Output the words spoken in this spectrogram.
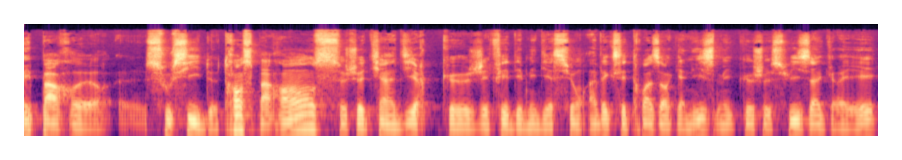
Et par euh, souci de transparence, je tiens à dire que j'ai fait des médiations avec ces trois organismes et que je suis agréé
